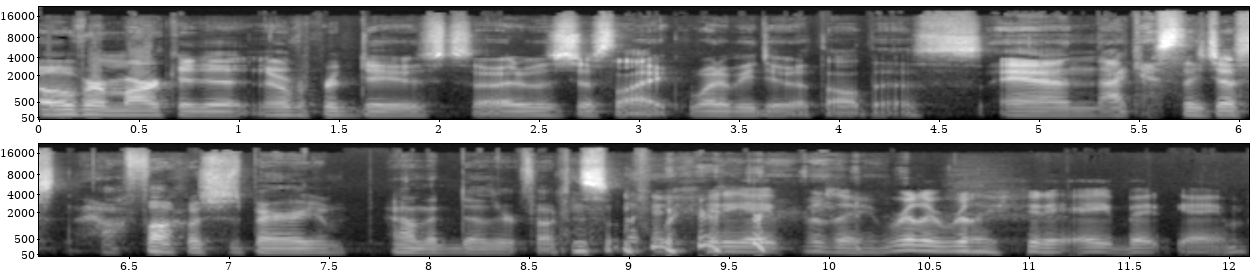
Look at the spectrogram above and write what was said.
over marketed it and overproduced. So it was just like, what do we do with all this? And I guess they just, oh fuck, let's just bury him out in the desert, fucking somewhere. shitty eight was a really really shitty eight bit game.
